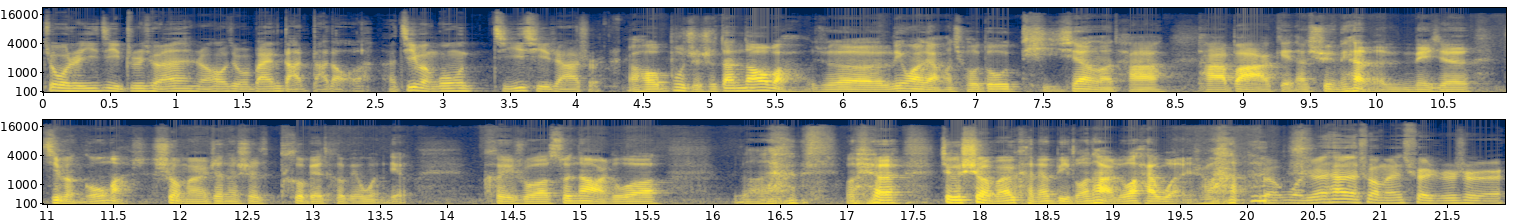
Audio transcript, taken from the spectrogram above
就是一记直拳，然后就把你打打倒了啊！基本功极其扎实。然后不只是单刀吧，我觉得另外两个球都体现了他他爸给他训练的那些基本功嘛。射门真的是特别特别稳定，可以说孙纳尔多，呃，我觉得这个射门可能比罗纳尔多还稳，是吧？对，我觉得他的射门确实是。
